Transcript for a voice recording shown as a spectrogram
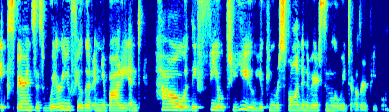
experiences where you feel that in your body and how they feel to you you can respond in a very similar way to other people.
